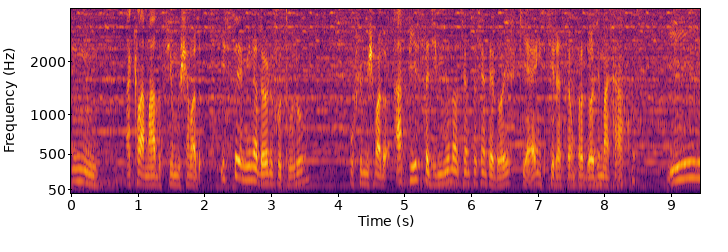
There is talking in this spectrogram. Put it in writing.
Um aclamado filme chamado Exterminador do Futuro, o filme chamado A Pista de 1962, que é a inspiração para Doze Macacos, e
